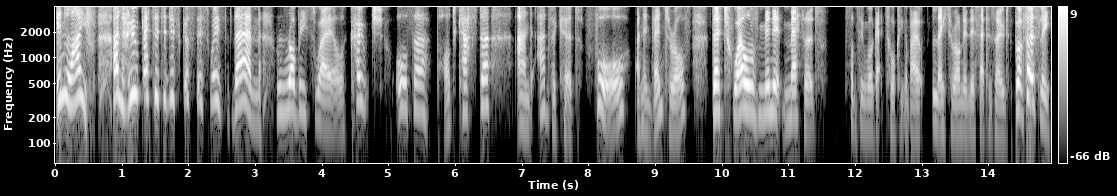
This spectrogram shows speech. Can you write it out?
in life. And who better to discuss this with than Robbie Swale, coach, author, podcaster, and advocate for and inventor of the 12 minute method something we'll get talking about later on in this episode. But firstly,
